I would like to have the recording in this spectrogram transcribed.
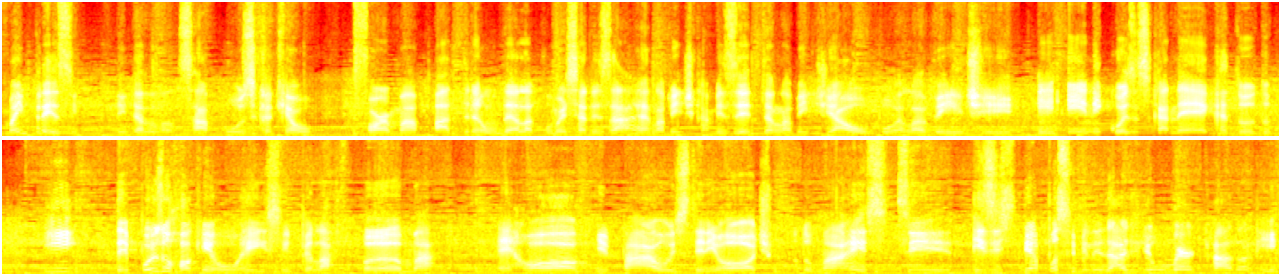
uma empresa além dela lançar música que é o forma padrão dela comercializar, ela vende camiseta, ela vende álbum, ela vende N coisas, caneca, tudo. E depois o Rock and Roll Racing pela fama, é rock, pá, o estereótipo tudo mais, se existia a possibilidade de um mercado ali.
